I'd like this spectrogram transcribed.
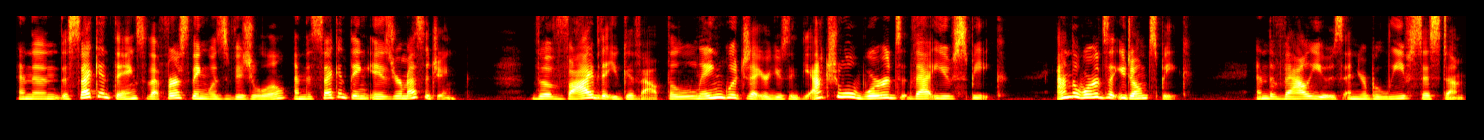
And then the second thing so that first thing was visual, and the second thing is your messaging. The vibe that you give out, the language that you're using, the actual words that you speak, and the words that you don't speak, and the values and your belief system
